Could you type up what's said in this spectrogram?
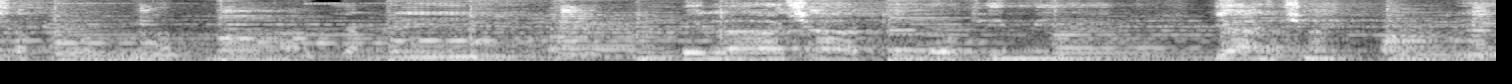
สักคนนับมากอย่างนี้ เวลาชาติเดียวที่มี ย่านใช้ความดี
